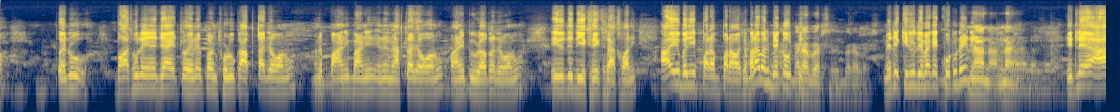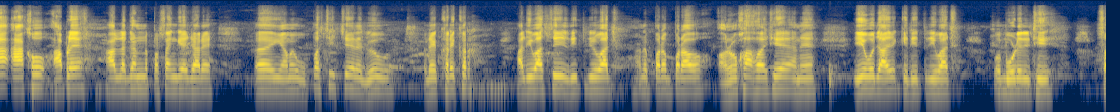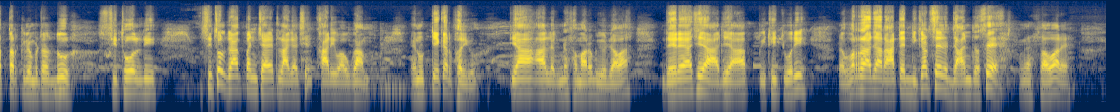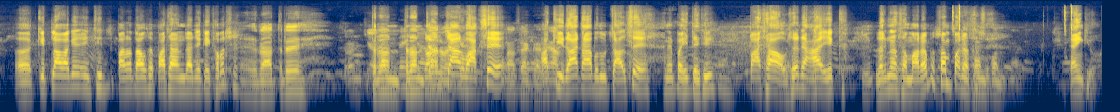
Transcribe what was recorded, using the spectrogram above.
એનું ભાથું લઈને જાય તો એને પણ થોડુંક આપતા જવાનું અને પાણી બાણી એને નાખતા જવાનું પાણી પીવડાવતા જવાનું એવી રીતે દેખરેખ રાખવાની. આવી બધી પરંપરાઓ છે. બરાબર મેં કહું? બરાબર છે બરાબર મેં જે કીધું તેમાં કંઈ ખોટું નહીં ના. એટલે આ આખો આપણે આ લગ્ન પ્રસંગે જ્યારે અહીંયા અમે ઉપસ્થિત છે અને જોયું. અને ખરેખર આદિવાસી રીત રિવાજ અને પરંપરાઓ અનોખા હોય છે અને એવો જ આ એક રીત રિવાજ બોડેલીથી સત્તર કિલોમીટર દૂર સિથોલની, સિથોલ ગ્રામ પંચાયત લાગે છે, ખારીવાવ ગામ. એનું ટેકર ફર્યું. ત્યાં આ લગ્ન સમારંભ યોજાવા જઈ રહ્યા છે. આજે આ પીઠી ચોરી વરરાજા રાતે નીકળશે, જાન જશે અને સવારે કેટલા વાગે અહીંથી પાછા આવશે પાછા અંદાજે કંઈ ખબર છે? રાત્રે ત્રણ ત્રણ ત્રણ ચાર વાગશે. આખી રાત આ બધું ચાલશે અને પછી તેથી પાછા આવશે ને આ એક લગ્ન સમારંભ સંપન્ન થશે. Thank you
